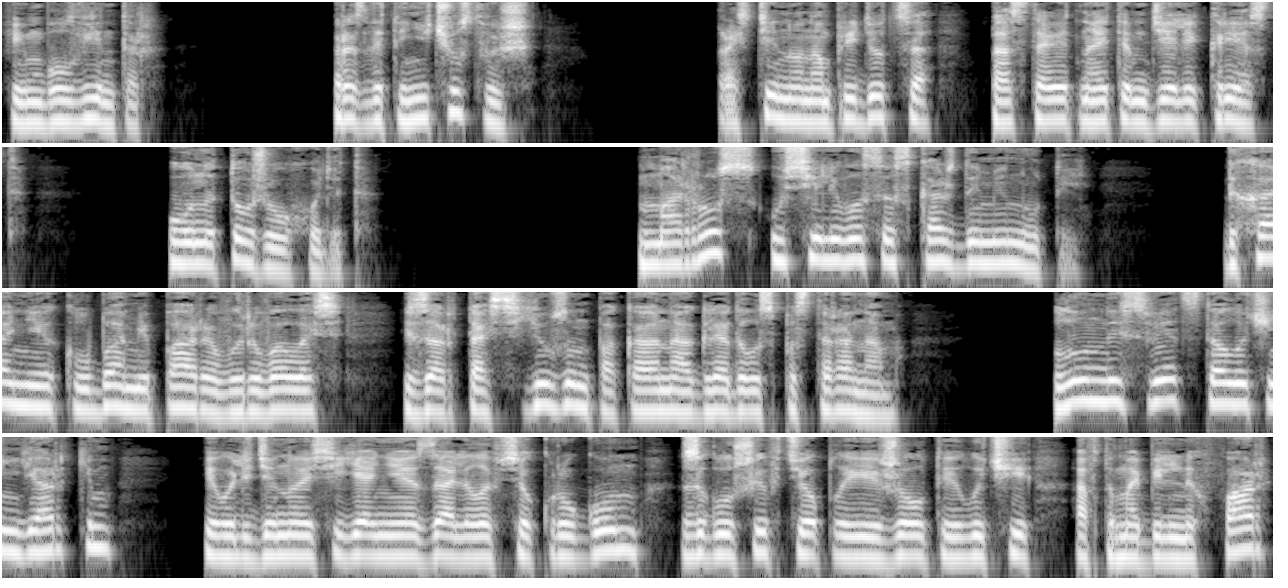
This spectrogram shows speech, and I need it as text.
Фимбул Винтер. Разве ты не чувствуешь? Прости, но нам придется поставить на этом деле крест. Уна тоже уходит. Мороз усиливался с каждой минутой. Дыхание клубами пара вырывалось изо рта Сьюзен, пока она оглядывалась по сторонам. Лунный свет стал очень ярким, его ледяное сияние залило все кругом, заглушив теплые и желтые лучи автомобильных фар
